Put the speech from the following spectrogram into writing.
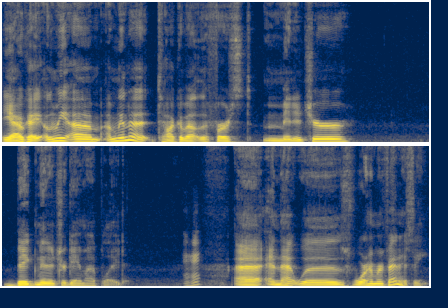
okay. Let me. Um, I'm gonna talk about the first miniature, big miniature game I played, Mhm. uh, and that was Warhammer Fantasy.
